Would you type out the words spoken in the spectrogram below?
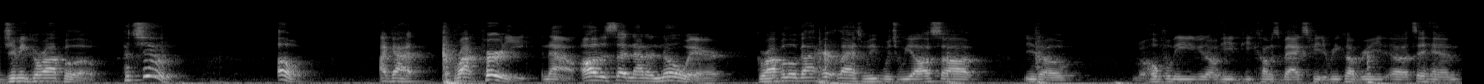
Jimmy Garoppolo. Achoo! Oh, I got Brock Purdy now. All of a sudden, out of nowhere, Garoppolo got hurt last week, which we all saw. You know, hopefully, you know he he comes back, speedy recovery uh, to him.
